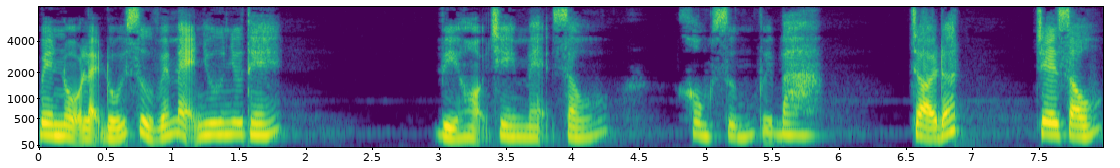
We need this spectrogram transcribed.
bên nội lại đối xử với mẹ Như như thế? Vì họ chê mẹ xấu, không xứng với ba. Trời đất, chê xấu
